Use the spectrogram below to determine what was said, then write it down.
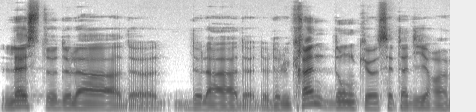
l'est de la de, de la de, de l'Ukraine, donc c'est-à-dire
